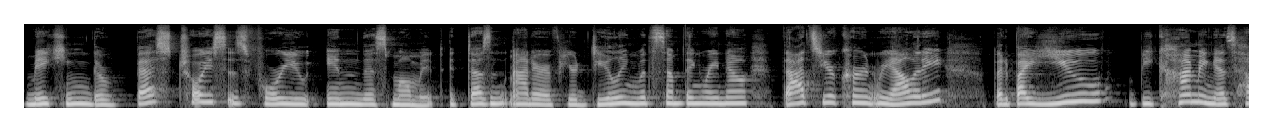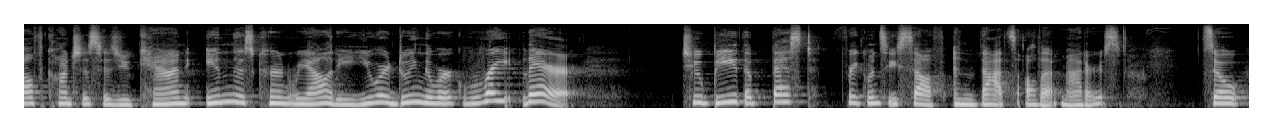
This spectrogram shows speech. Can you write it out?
making the best choices for you in this moment. It doesn't matter if you're dealing with something right now, that's your current reality. But by you becoming as health conscious as you can in this current reality, you are doing the work right there to be the best frequency self. And that's all that matters. So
